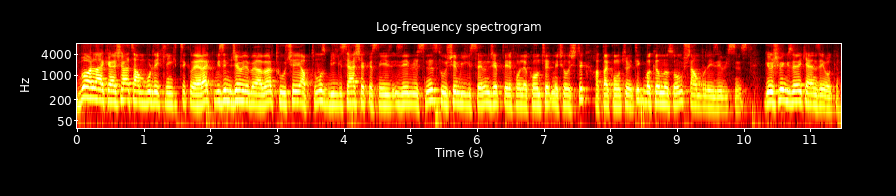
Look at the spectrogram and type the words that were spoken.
Bu arada arkadaşlar tam buradaki linki tıklayarak bizim Cem ile beraber Tuğçe'ye yaptığımız bilgisayar şakasını iz- izleyebilirsiniz. Tuğçe'nin bilgisayarını cep telefonuyla kontrol etmeye çalıştık. Hatta kontrol ettik. Bakalım nasıl olmuş tam burada izleyebilirsiniz. Görüşmek üzere kendinize iyi bakın.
